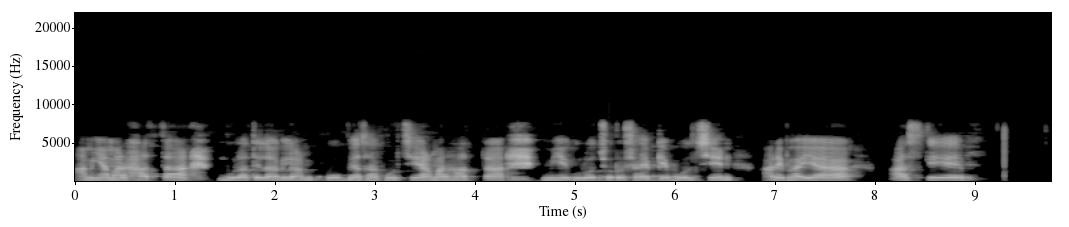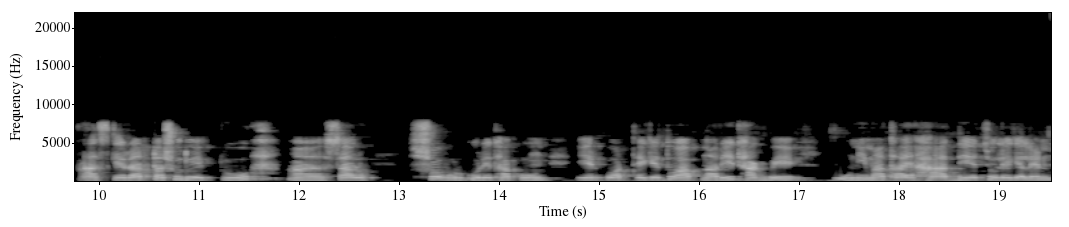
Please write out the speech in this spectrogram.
আমি আমার হাতটা বুলাতে লাগলাম। খুব ব্যথা করছে আমার হাতটা। মেয়েগুলো ছোট সাহেবকে বলছেন, আরে ভাইয়া, আজকে আজকের রাতটা শুধু একটু সার- সবুর করে থাকুন। এরপর থেকে তো আপনারই থাকবে। উনি মাথায় হাত দিয়ে চলে গেলেন।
